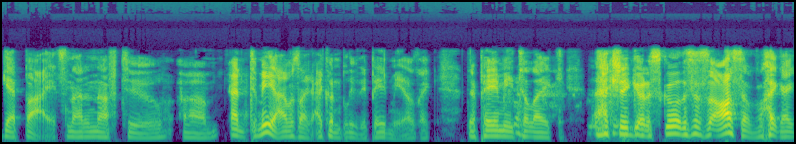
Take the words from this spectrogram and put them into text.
get by. It's not enough to. Um, and to me, I was like, I couldn't believe they paid me. I was like, they're paying me to like actually go to school. This is awesome. Like, I,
